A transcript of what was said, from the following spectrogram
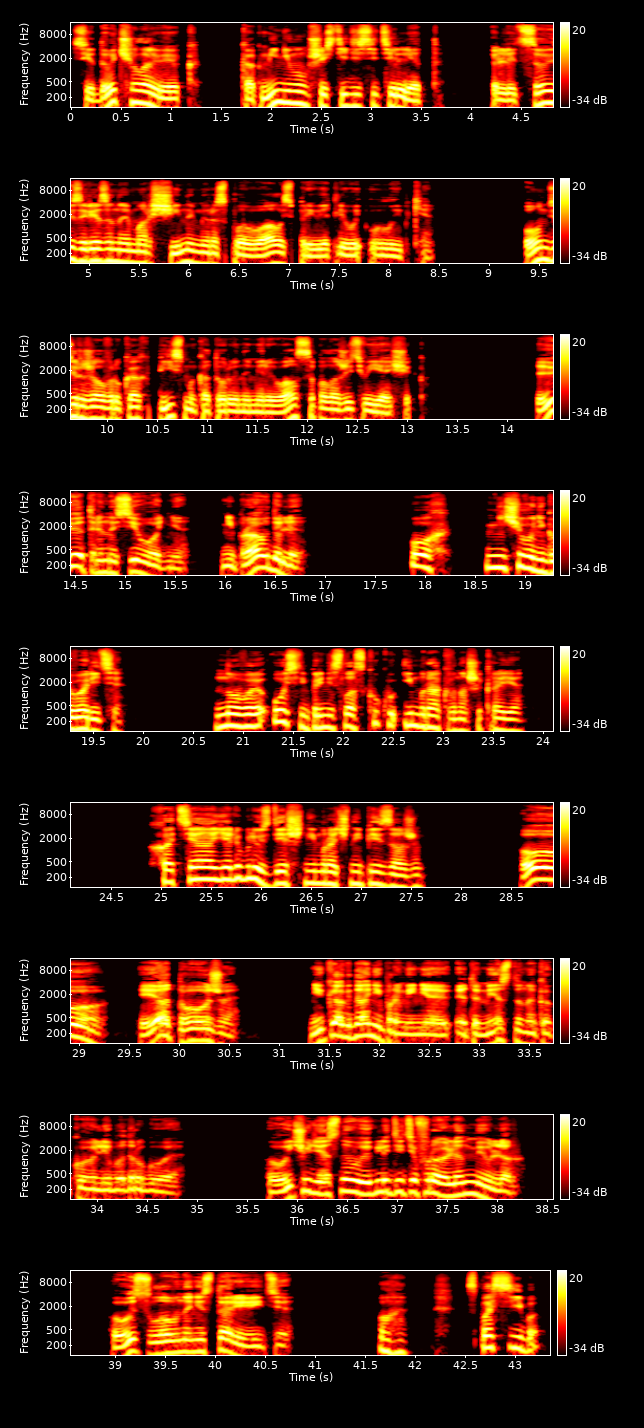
Седой человек, как минимум шестидесяти лет. Лицо, изрезанное морщинами, расплывалось в приветливой улыбке. Он держал в руках письма, которые намеревался положить в ящик. Ветрено сегодня, не правда ли? Ох, ничего не говорите. Новая осень принесла скуку и мрак в наши края. Хотя я люблю здешние мрачные пейзажи. О, я тоже. Никогда не променяю это место на какое-либо другое. Вы чудесно выглядите, фройлен Мюллер. Вы словно не стареете. О, спасибо.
